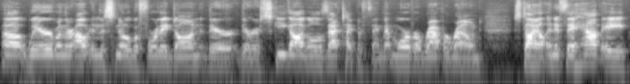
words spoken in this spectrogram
uh, wear when they're out in the snow before they don their, their ski goggles, that type of thing, that more of a wraparound style. And if they have a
